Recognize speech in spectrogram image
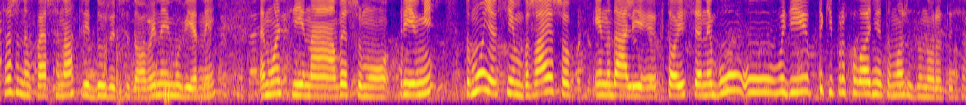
Це вже не вперше. Настрій дуже чудовий, неймовірний. Емоції на вищому рівні. Тому я всім бажаю, щоб і надалі хто ще не був у воді такі прохолодні, то може зануритися.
